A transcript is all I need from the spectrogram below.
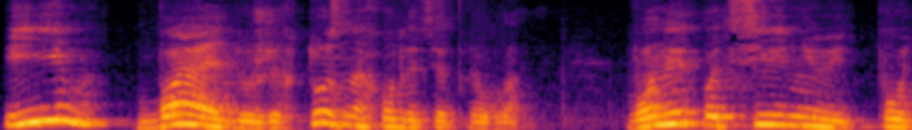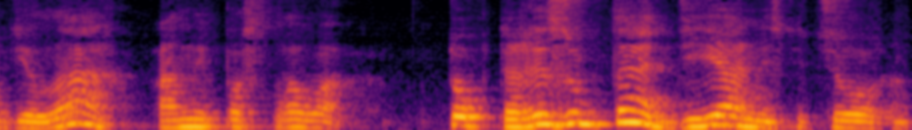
і їм байдуже, хто знаходиться при владі. Вони оцінюють по ділах, а не по словах. Тобто результат діяльності цього органу,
